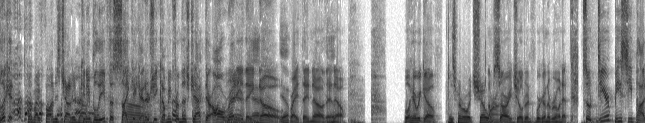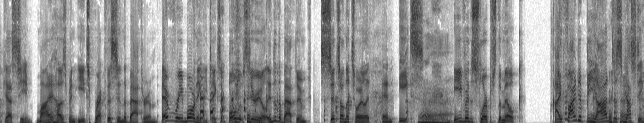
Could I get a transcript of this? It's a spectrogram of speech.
look at It's one of my fondest childhood can you believe the psychic Oh. energy coming from this Jack they're already Yeah. they Yeah. know Yep. right they know they Yep. know well here we go Just remember what show we're I'm on. sorry, children. We're going to ruin it. So, dear BC podcast team, my husband eats breakfast in the bathroom. Every morning, he takes a bowl of cereal into the bathroom, sits on the toilet, and eats. Even slurps the milk. I find it beyond disgusting.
